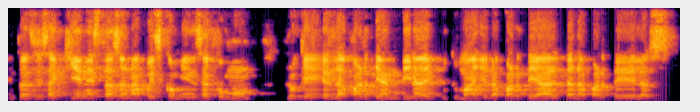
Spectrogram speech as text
Entonces aquí en esta zona pues comienza como lo que es la parte andina del Putumayo, la parte alta, la parte de los,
